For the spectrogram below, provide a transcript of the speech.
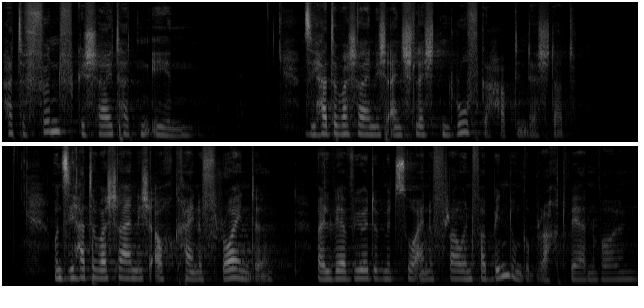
hatte fünf gescheiterten Ehen. Sie hatte wahrscheinlich einen schlechten Ruf gehabt in der Stadt. Und sie hatte wahrscheinlich auch keine Freunde, weil wer würde mit so einer Frau in Verbindung gebracht werden wollen?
